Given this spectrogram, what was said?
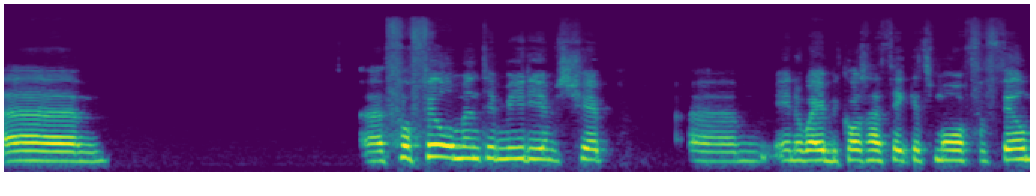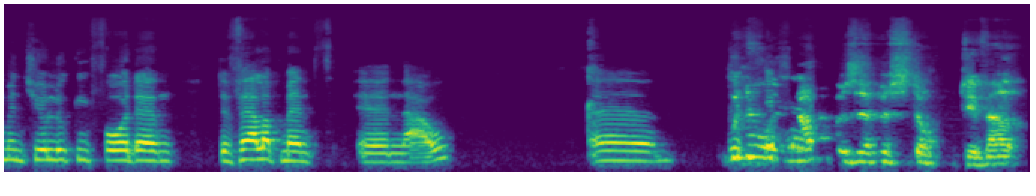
Um, uh, fulfillment in mediumship um, in a way because I think it's more fulfillment you're looking for than development uh, now. Uh, you know, none of us ever stopped developing.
